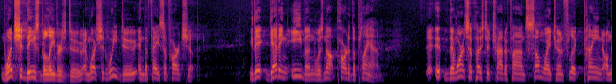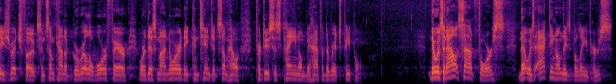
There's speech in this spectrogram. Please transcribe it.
What should these believers do, and what should we do in the face of hardship? Getting even was not part of the plan. It, they weren't supposed to try to find some way to inflict pain on these rich folks in some kind of guerrilla warfare where this minority contingent somehow produces pain on behalf of the rich people. There was an outside force that was acting on these believers.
